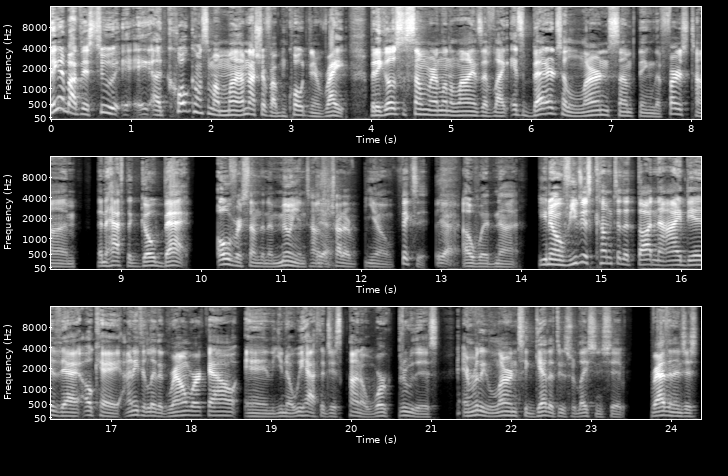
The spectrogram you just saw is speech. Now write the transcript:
thinking about this too, a, a quote comes to my mind. I'm not sure if I'm quoting it right, but it goes to somewhere along the lines of like, it's better to learn something the first time than to have to go back over something a million times Yeah. to try to you know fix it Yeah. or whatnot. You know, if you just come to the thought and the idea that okay, I need to lay the groundwork out, and you know, we have to just kind of work through this and really learn together through this relationship, rather than just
